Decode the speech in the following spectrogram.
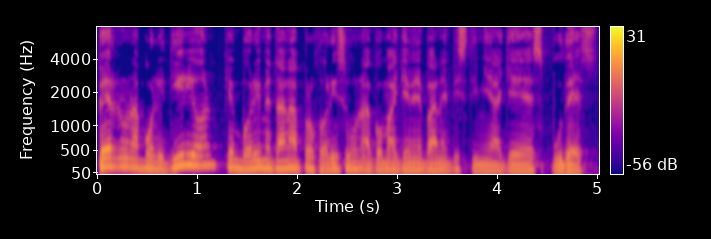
παίρνουν απολυτήριο και μπορεί μετά να προχωρήσουν ακόμα και με πανεπιστημιακές σπουδές.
